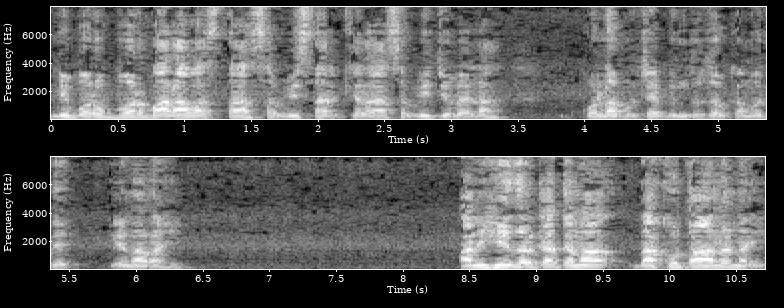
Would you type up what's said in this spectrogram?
मी बरोबर बारा वाजता सव्वीस तारखेला सव्वीस जुलैला कोल्हापूरच्या बिंदू चौकामध्ये येणार आहे. आणि हे जर का त्यांना दाखवता आलं नाही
